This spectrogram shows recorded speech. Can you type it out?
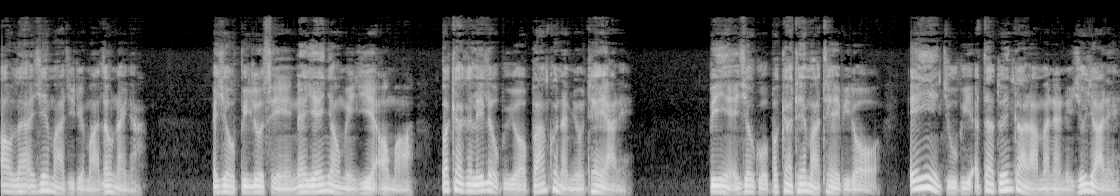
အောက်လန်းအရင်မာကြီးတွေမှာလုံနိုင်တာအယုတ်ပြီးလို့ဆိုရင်နရဲညောင်မင်းကြီးရဲ့အောက်မှာပကတ်ကလေးလုပ်ပြီးတော့ပန်းခွန်းနှမျိုးထည့်ရတယ်ပြီးရင်အယုတ်ကိုပကတ်ထဲမှာထည့်ပြီးတော့အင်းရင်ကျူးပြီးအသက်သွင်းကာရာမန္တန်တွေရွတ်ရတယ်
